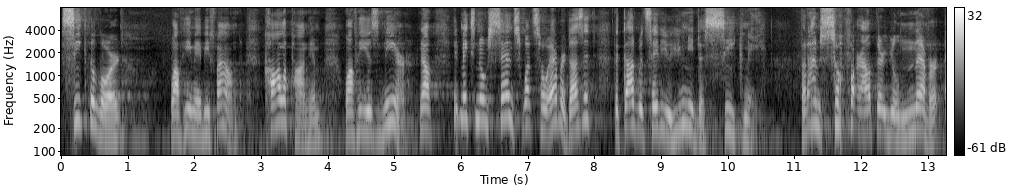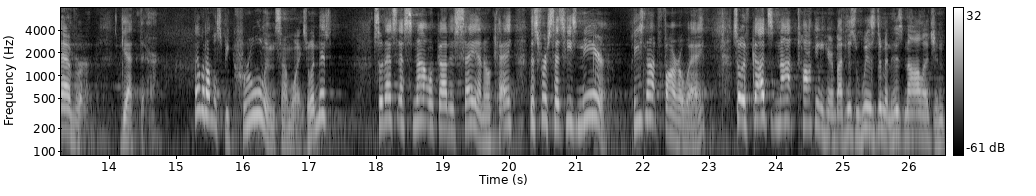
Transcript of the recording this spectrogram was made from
Seek the Lord while he may be found, call upon him while he is near. Now, it makes no sense whatsoever, does it? That God would say to you, You need to seek me. But I'm so far out there, you'll never, ever get there. That would almost be cruel in some ways, wouldn't it? So that's, that's not what God is saying, okay? This verse says he's near. He's not far away. So if God's not talking here about his wisdom and his knowledge and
